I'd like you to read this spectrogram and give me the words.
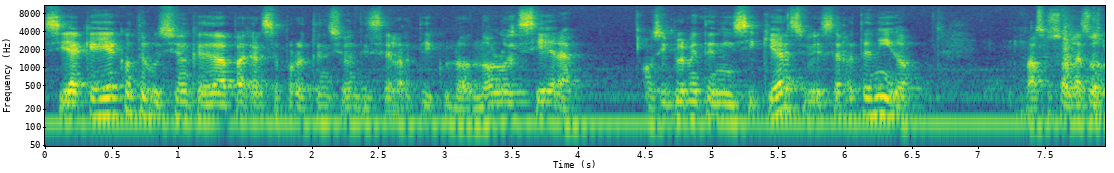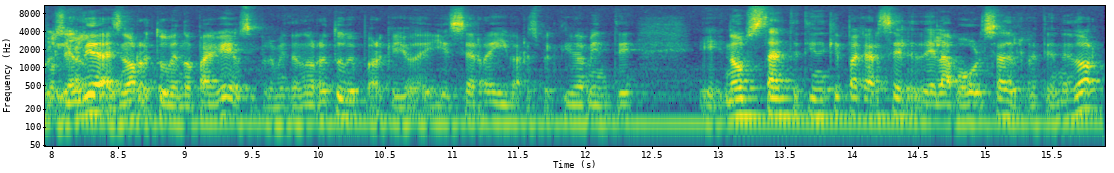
Si aquella contribución que deba pagarse por retención, dice el artículo, no lo hiciera o simplemente ni siquiera se hubiese retenido, vamos, son las dos posibilidades, ¿no? Retuve, no pagué o simplemente no retuve por aquello de ISR IVA respectivamente. Eh, no obstante, tiene que pagarse de la bolsa del retenedor,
